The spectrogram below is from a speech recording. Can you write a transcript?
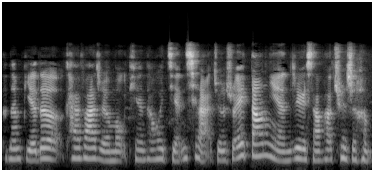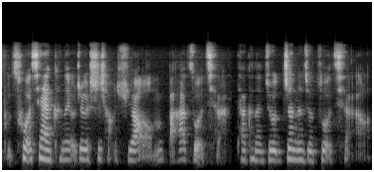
可能别的开发者某天他会捡起来，觉得说，哎，当年这个想法确实很不错，现在可能有这个市场需要了，我们把它做起来，他可能就真的就做起来了。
